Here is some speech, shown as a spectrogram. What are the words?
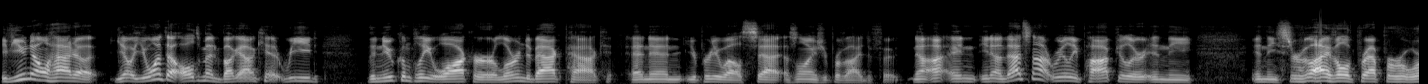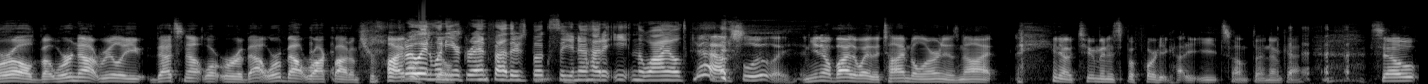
if you know how to, you know, you want the ultimate bug out kit, read the new complete walker or learn to backpack and then you're pretty well set as long as you provide the food now I, and you know that's not really popular in the in the survival prepper world, but we're not really. That's not what we're about. We're about rock bottom survival. Throw in skills. one of your grandfather's books so you know how to eat in the wild. Yeah, absolutely. And you know, by the way, the time to learn is not, you know, two minutes before you got to eat something. Okay. so,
